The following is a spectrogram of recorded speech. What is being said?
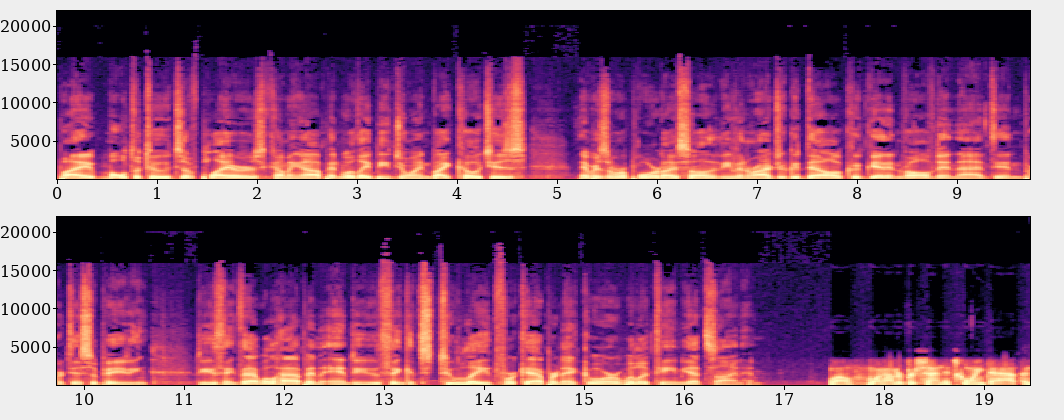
by multitudes of players coming up, and will they be joined by coaches? There was a report I saw that even Roger Goodell could get involved in that, in participating. Do you think that will happen? And do you think it's too late for Kaepernick, or will a team yet sign him? Well, 100% it's going to happen.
